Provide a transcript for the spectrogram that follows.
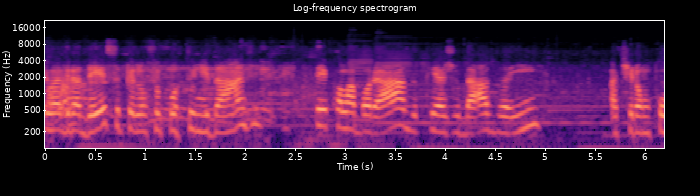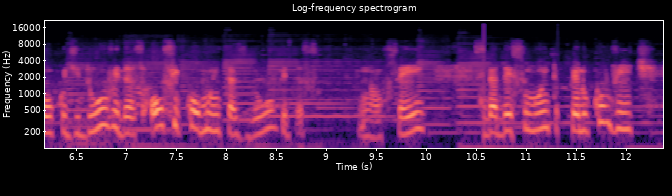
Eu agradeço pela sua oportunidade, ter colaborado, ter ajudado aí a tirar um pouco de dúvidas, ou ficou muitas dúvidas, não sei. Agradeço muito pelo convite.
